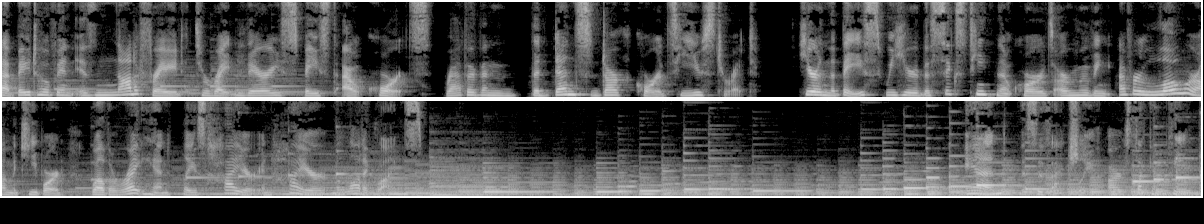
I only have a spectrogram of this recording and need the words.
That Beethoven is not afraid to write very spaced out chords, rather than the dense, dark chords he used to write. Here in the bass, we hear the 16th note chords are moving ever lower on the keyboard, while the right hand plays higher and higher melodic lines. And this is actually our second theme.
